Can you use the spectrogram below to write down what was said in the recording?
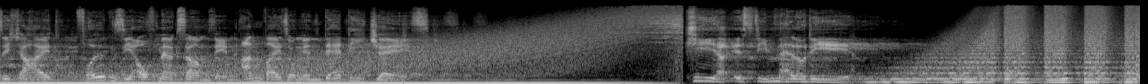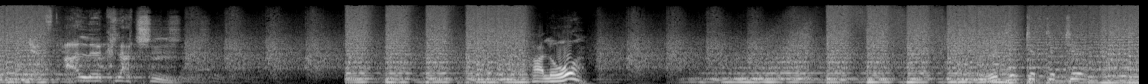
Sicherheit folgen Sie aufmerksam den Anweisungen der DJs. Hier ist die Melodie. Jetzt alle klatschen. Hallo? Tipp, tipp, tipp, tipp.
